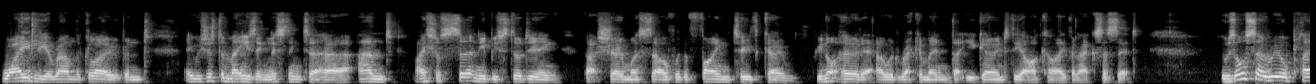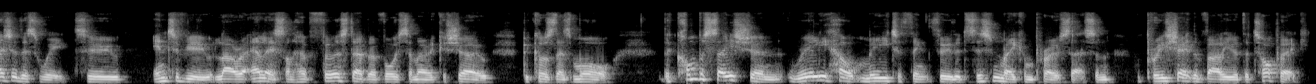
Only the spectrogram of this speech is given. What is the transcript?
widely around the globe. And it was just amazing listening to her. And I shall certainly be studying that show myself with a fine tooth comb. If you've not heard it, I would recommend that you go into the archive and access it. It was also a real pleasure this week to interview Laura Ellis on her first ever Voice America show, Because There's More. The conversation really helped me to think through the decision making process and appreciate the value of the topic.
